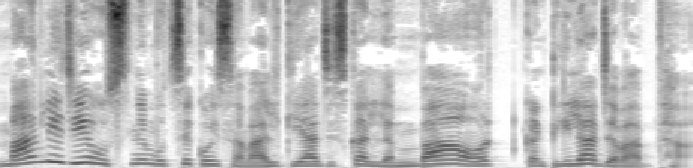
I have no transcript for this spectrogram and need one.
मान लीजिए उसने मुझसे कोई सवाल किया जिसका लंबा और कंटीला जवाब था,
